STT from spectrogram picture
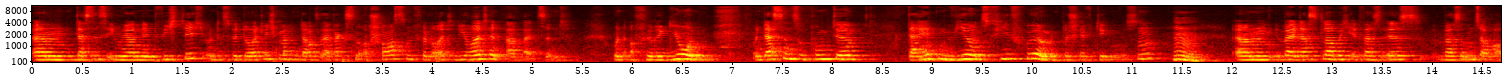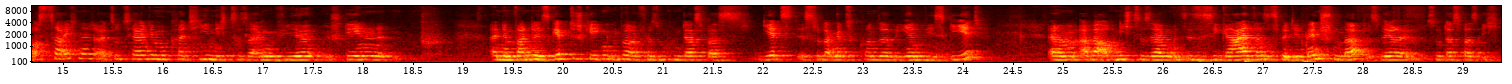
Ähm, das ist eben ja nicht wichtig und dass wir deutlich machen, daraus erwachsen auch Chancen für Leute, die heute in Arbeit sind und auch für Regionen. Und das sind so Punkte, da hätten wir uns viel früher mit beschäftigen müssen, hm. Ähm, weil das, glaube ich, etwas ist, was uns auch auszeichnet als Sozialdemokratie, nicht zu sagen, wir stehen einem Wandel skeptisch gegenüber und versuchen das, was jetzt ist, so lange zu konservieren, wie es geht. Ähm, aber auch nicht zu sagen, uns ist es egal, was es mit den Menschen macht. Das wäre so das, was ich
